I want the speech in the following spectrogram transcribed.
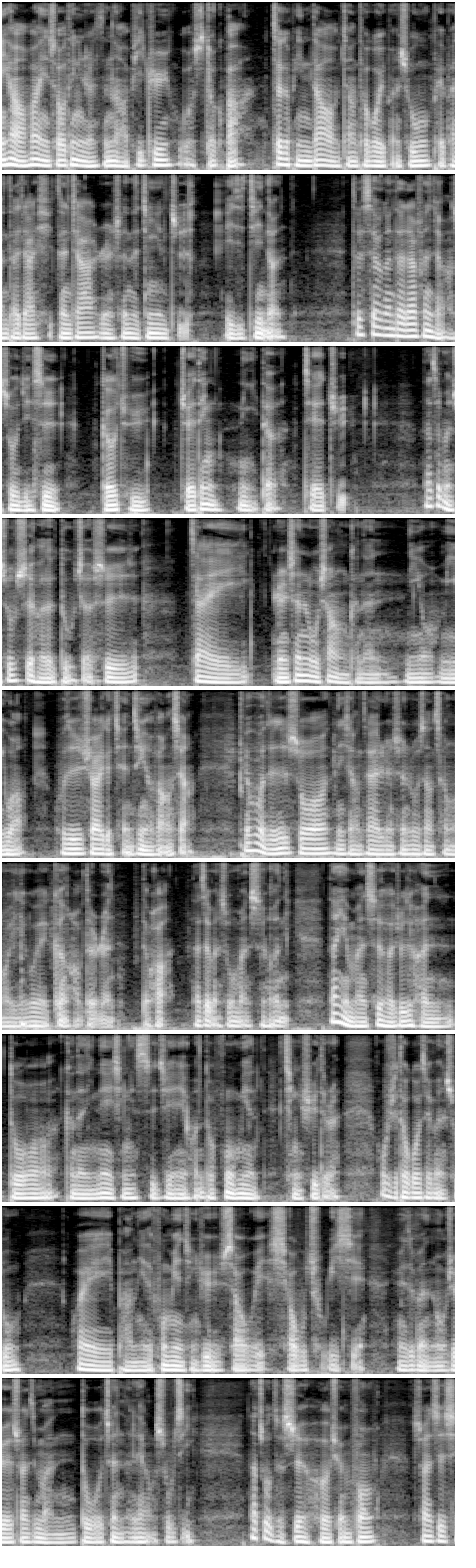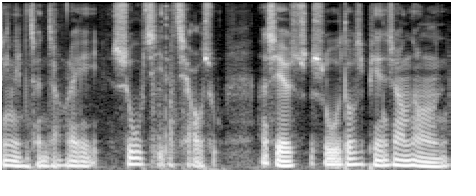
你好，欢迎收听人生的 RPG，我是 Dokpa。这个频道将透过一本书陪伴大家一起增加人生的经验值以及技能。这次要跟大家分享的书籍是《格局决定你的结局》。那这本书适合的读者是在人生路上可能你有迷惘，或者是需要一个前进的方向，又或者是说你想在人生路上成为一位更好的人的话。那这本书蛮适合你，那也蛮适合，就是很多可能你内心世界有很多负面情绪的人，或许透过这本书会把你的负面情绪稍微消除一些。因为这本我觉得算是蛮多正能量书籍。那作者是何全峰，算是心灵成长类书籍的翘楚。他写的书都是偏向那种。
